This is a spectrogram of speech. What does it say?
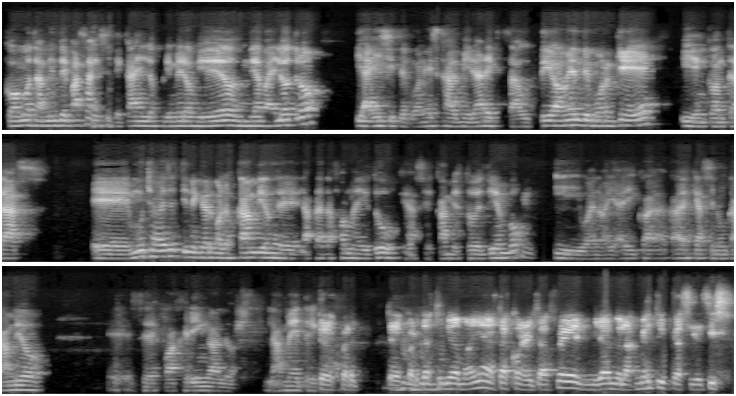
Como también te pasa que se te caen los primeros videos de un día para el otro, y ahí sí te pones a mirar exhaustivamente por qué, y encontrás. Eh, muchas veces tiene que ver con los cambios de la plataforma de YouTube, que hace cambios todo el tiempo, y bueno, ahí, ahí cada, vez que hacen un cambio, eh, se descuajeringan los, las métricas. Te, despertaste un día de mañana, estás con el café mirando las métricas y decís,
